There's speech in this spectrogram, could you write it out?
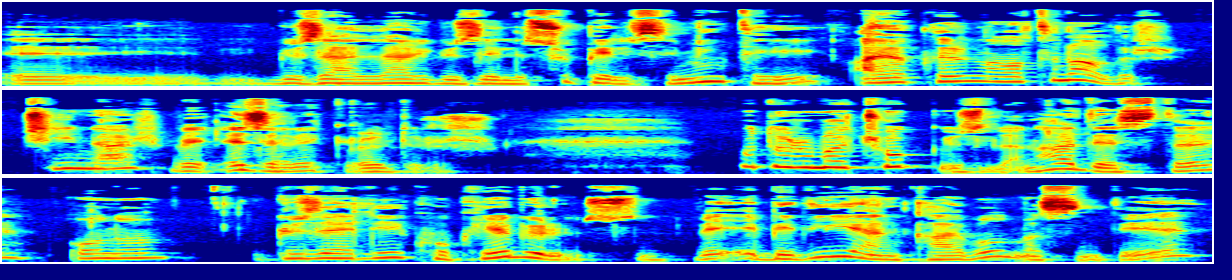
e, güzeller güzeli süperisi Minte'yi ayaklarının altına alır, çiğner ve ezerek öldürür. Bu duruma çok üzülen Hades de onu güzelliği kokuya bürünsün ve ebediyen kaybolmasın diye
